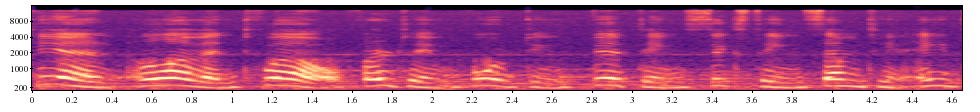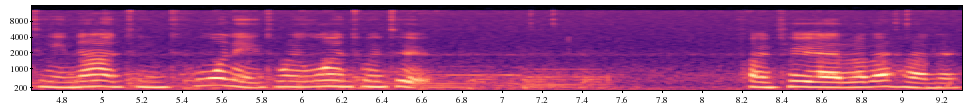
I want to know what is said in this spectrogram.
10, 11, 12, 13, 14, 15, 16, 17, 18, 19, 20, 21, 22. 22 out of 100.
